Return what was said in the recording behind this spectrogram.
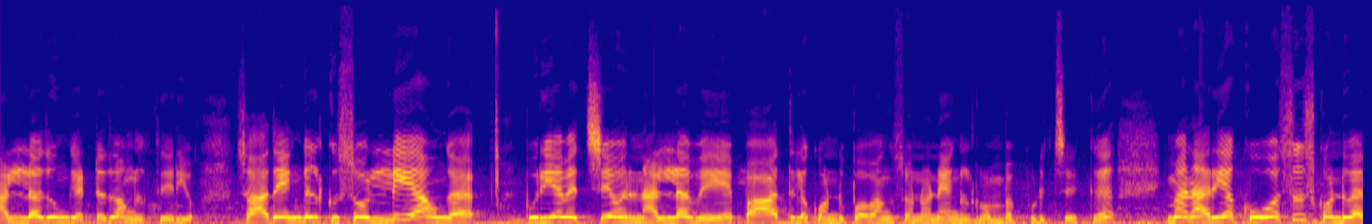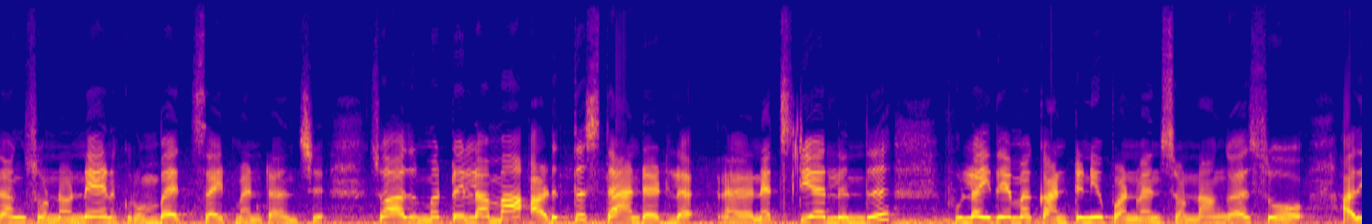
நல்லதும் கெட்டதும் அவங்களுக்கு தெரியும். ஸோ அதை எங்களுக்கு சொல்லி அவங்க புரிய வச்சு ஒரு நல்ல வே பாத்தில் கொண்டு போவாங்க சொன்னோன்னே எங்களுக்கு ரொம்ப பிடிச்சிருக்கு. இது மாதிரி நிறையா கோர்சஸ் கொண்டு வராங்க சொன்னோன்னே எனக்கு ரொம்ப எக்ஸைட்மெண்ட்டாக இருந்துச்சு. ஸோ அது மட்டும் இல்லாமல் அடுத்த ஸ்டாண்டர்டில் நெக்ஸ்ட் இயர்லேருந்து ஃபுல்லாக இதே மாதிரி கண்டினியூ பண்ணுவேன்னு சொன்னாங்க. ஸோ அது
